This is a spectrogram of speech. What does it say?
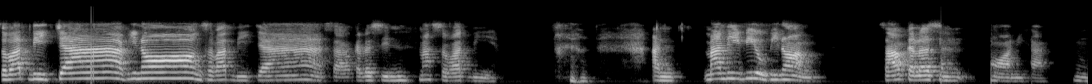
สวัสดีจ้า พี่น้อง สวัสดีจ้า สาวกาลสินมาสวัสดี อันมารีวิวพี่น้อง สาวกาลสินธุ์หอนี่ค่ะ อืม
